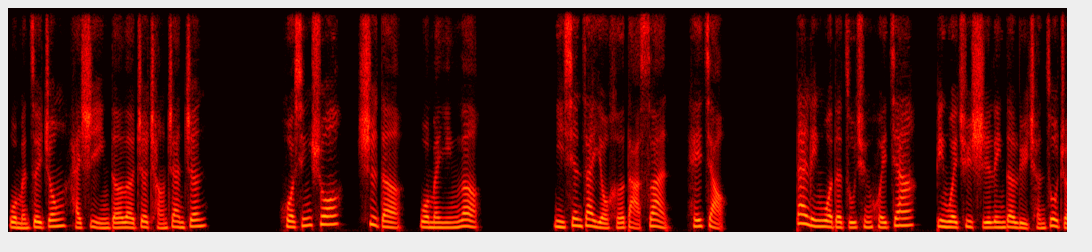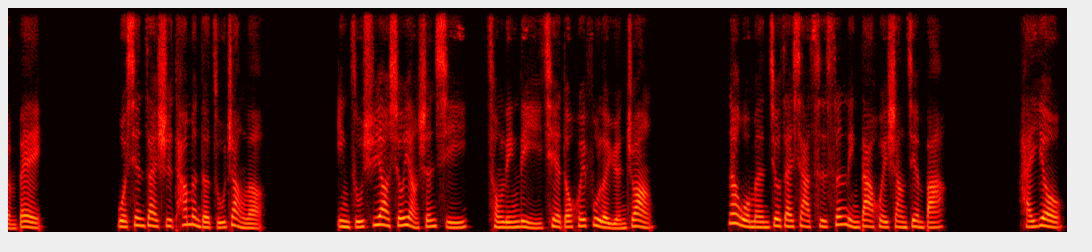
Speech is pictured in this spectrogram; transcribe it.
我们最终还是赢得了这场战争。”火星说：“是的，我们赢了。”你现在有何打算，黑角？带领我的族群回家，并为去石林的旅程做准备。我现在是他们的族长了。影族需要休养生息，丛林里一切都恢复了原状。那我们就在下次森林大会上见吧。还有，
